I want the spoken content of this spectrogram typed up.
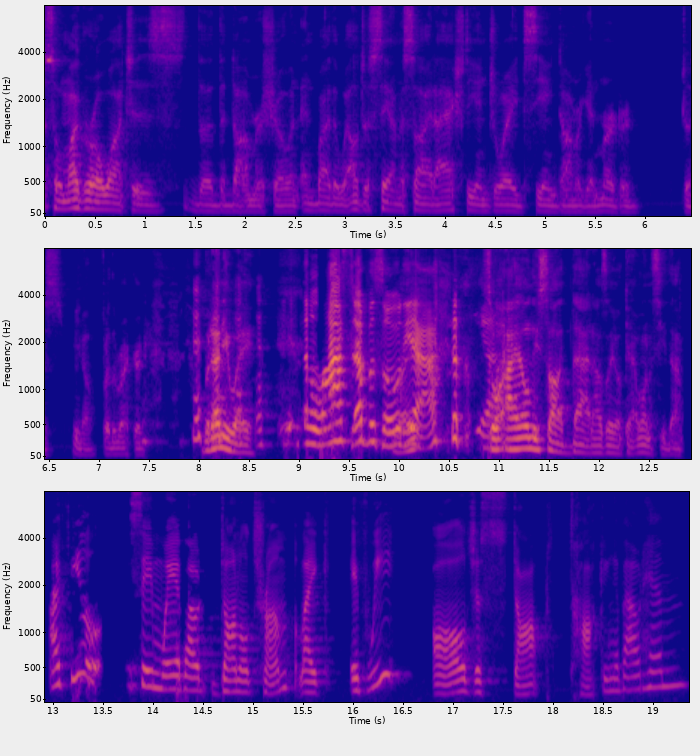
So my girl watches the the Dahmer show, and, and by the way, I'll just say on the side, I actually enjoyed seeing Dahmer get murdered. Just you know, for the record. But anyway, the last episode, Right? yeah. so I only saw that. I was like, okay, I want to see that. I feel the same way about Donald Trump. Like, if we all just stop talking about him,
